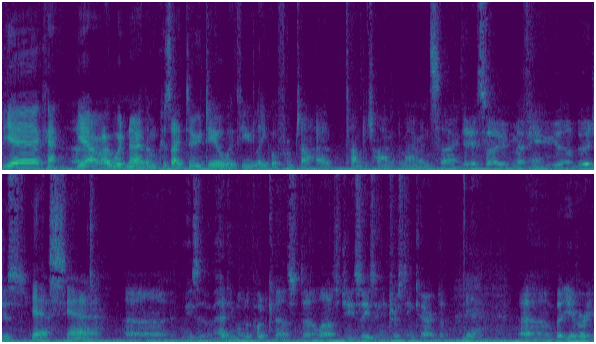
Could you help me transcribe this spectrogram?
Yeah, okay. Yeah, Um, I I would know them because I do deal with View legal from ti uh, time to time at the moment. So Yeah, so Matthew uh, Burgess. yes, yeah, Uh, he's had him on the podcast uh, last year, so he's an interesting character. yeah. Um, but yeah, very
